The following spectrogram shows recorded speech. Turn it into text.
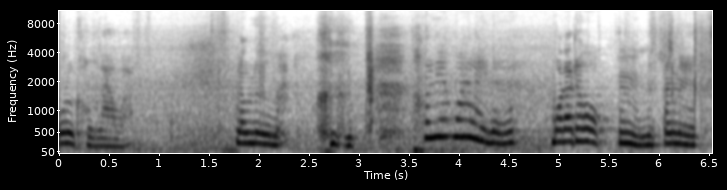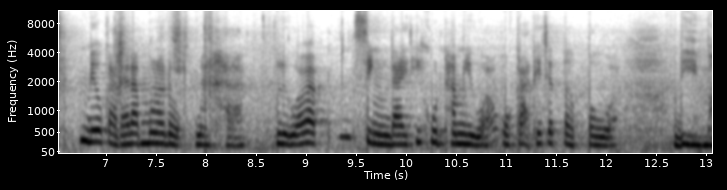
บุรุษของเราอะเราลืมอะเขาเรียกว่าอะไรนะ มรดก อืมนึกตั้งนานมีโอกาสได้รับมรดกนะคะ หรือว่าแบบสิ่งใดที่คุณทำอยู่อะโอกาสที่จะเติบโตอะดีม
